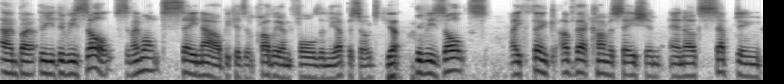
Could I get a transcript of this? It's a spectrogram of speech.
Um, but the the results, and I won't say now because it'll probably unfold in the episodes. Yep. The results I think of that conversation and accepting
